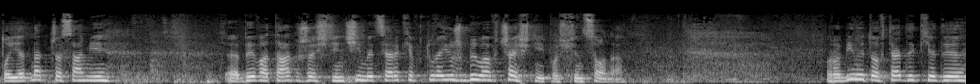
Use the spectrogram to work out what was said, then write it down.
to jednak czasami E, bywa tak, że święcimy cerkiew, która już była wcześniej poświęcona. Robimy to wtedy, kiedy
